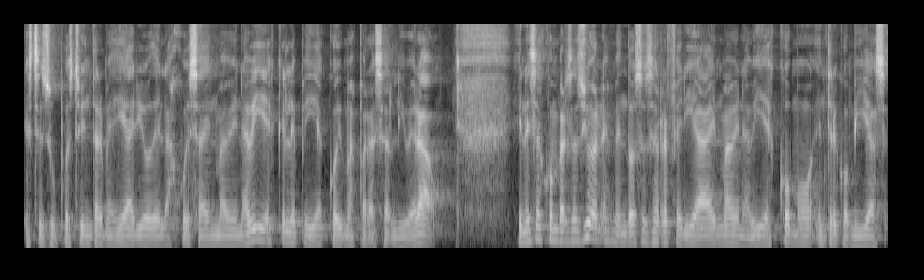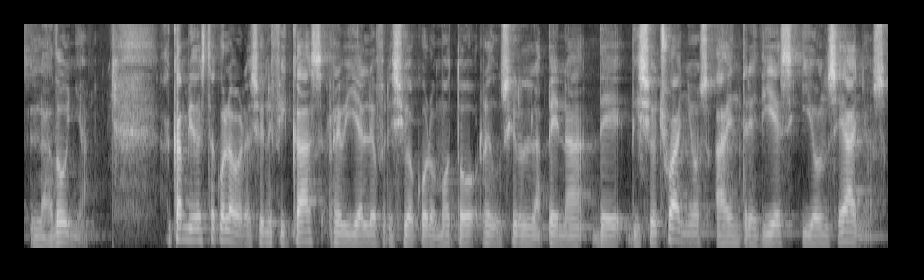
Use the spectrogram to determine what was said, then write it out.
este supuesto intermediario de la jueza Emma Benavides que le pedía coimas para ser liberado. En esas conversaciones, Mendoza se refería a Emma Benavides como, entre comillas, la doña. A cambio de esta colaboración eficaz, Revilla le ofreció a Coromoto reducirle la pena de 18 años a entre 10 y 11 años.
